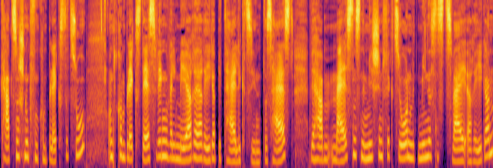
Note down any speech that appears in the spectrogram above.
Katzenschnupfen komplex dazu und komplex deswegen, weil mehrere Erreger beteiligt sind. Das heißt, wir haben meistens eine Mischinfektion mit mindestens zwei Erregern.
